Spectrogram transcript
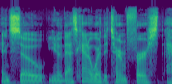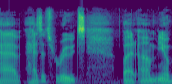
and so you know that's kind of where the term first have has its roots. But um, you know,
